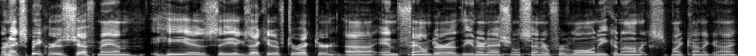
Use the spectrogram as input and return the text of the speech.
our next speaker is Geoff Manne. He is the executive director uh, and founder of the International Center for Law and Economics, my kind of guy,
